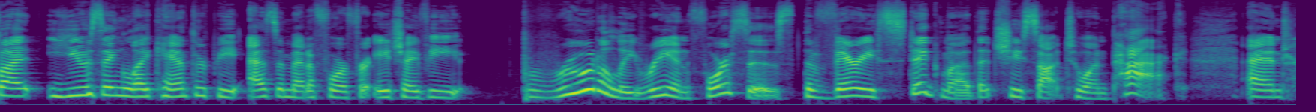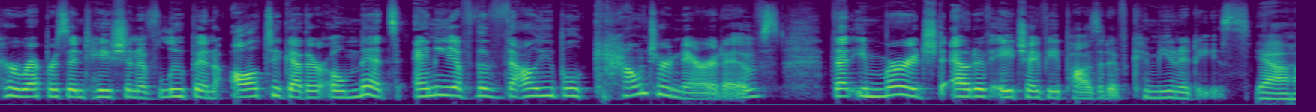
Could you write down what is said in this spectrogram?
but using lycanthropy as a metaphor for HIV brutally reinforces the very stigma that she sought to unpack, and her representation of Lupin altogether omits any of the valuable counter narratives that emerged out of HIV positive communities. Yeah,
